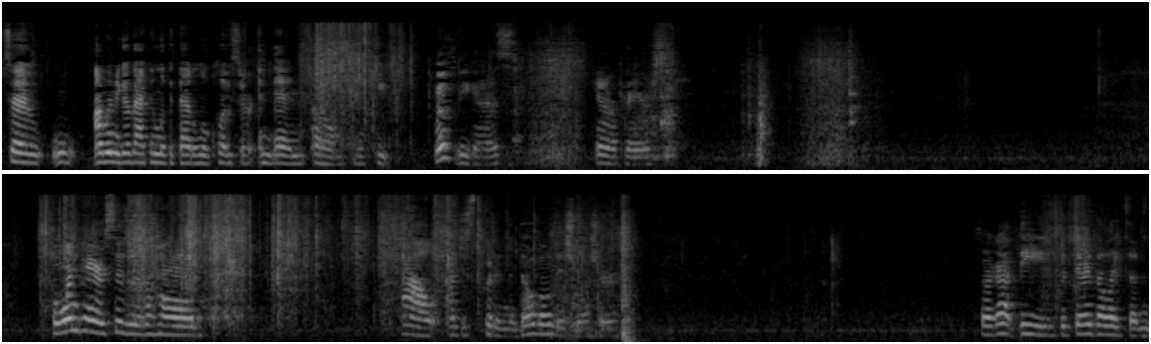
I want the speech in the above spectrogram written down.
So I'm going to go back and look at that a little closer and then um, we'll keep both of you guys in our prayers. The one pair of scissors I had out, I just put in the doggone dishwasher. So I got these, but they're the like the,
